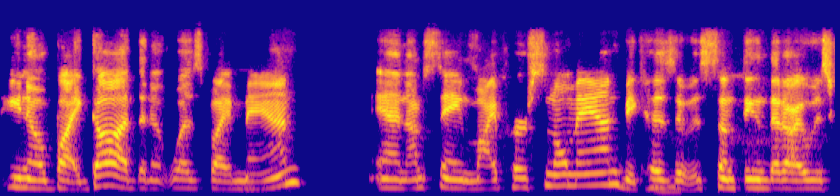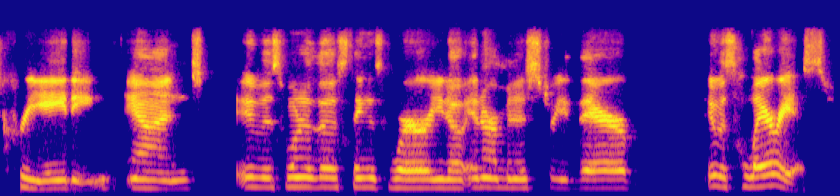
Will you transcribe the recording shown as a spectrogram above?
you know, by God than it was by man. And I'm saying my personal man because it was something that I was creating. And it was one of those things where, you know, in our ministry there, it was hilarious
